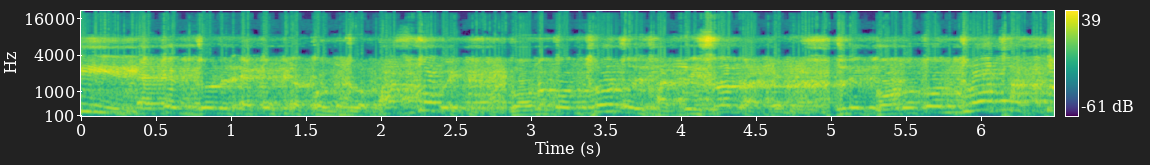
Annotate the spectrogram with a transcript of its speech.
এই এক একজনের এক একটা তন্ত্র। বাস্তবে গণতন্ত্র যদি থাকতে ইসলাম রাখেন, যদি গণতন্ত্র থাকতো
